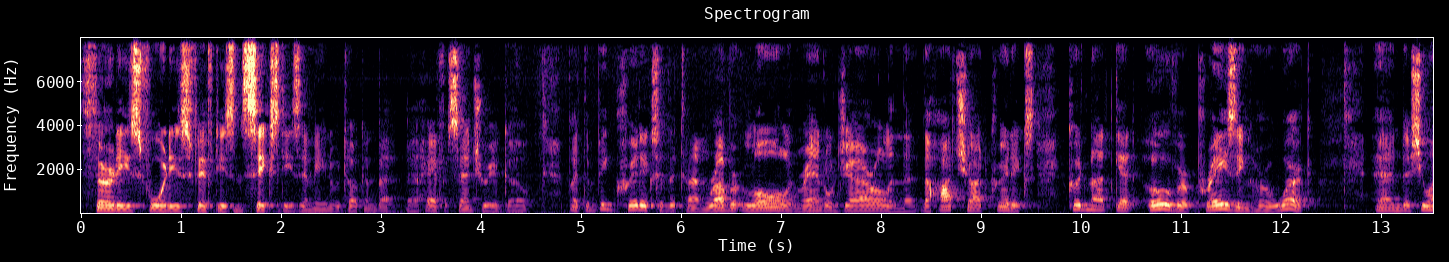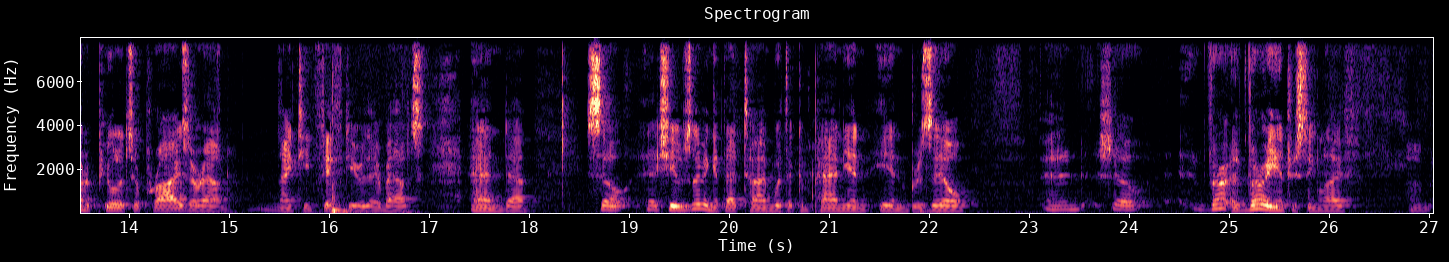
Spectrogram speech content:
30s, 40s, 50s, and 60s. I mean, we're talking about uh, half a century ago. But the big critics of the time, Robert Lowell and Randall Jarrell, and the, the hotshot critics, could not get over praising her work. And uh, she won a Pulitzer Prize around 1950 or thereabouts. And uh, so uh, she was living at that time with a companion in Brazil. And so, very, a very interesting life. Um,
